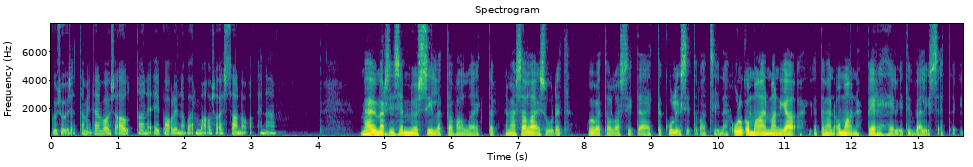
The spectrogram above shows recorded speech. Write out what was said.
kysyisi, että miten voisi auttaa, niin ei Pauliina varmaan osaisi sanoa enää. Mä ymmärsin sen myös sillä tavalla, että nämä salaisuudet voivat olla sitä, että kulissit ovat siinä ulkomaailman ja, ja tämän oman perhehelvitin välissä. Että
